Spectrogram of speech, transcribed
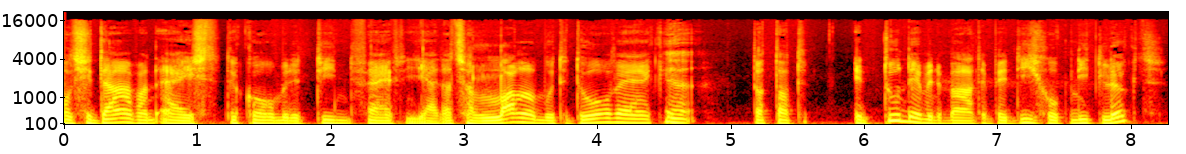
als je daarvan eist de komende 10, 15 jaar... dat ze langer moeten doorwerken... Ja. dat dat in toenemende mate bij die groep niet lukt...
